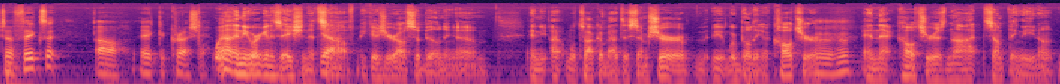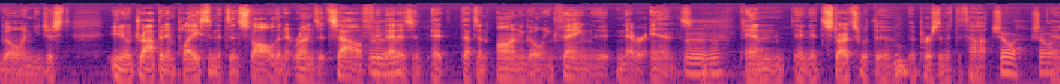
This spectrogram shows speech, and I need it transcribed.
to fix it. Oh, it could crush you. Well, and the organization itself, because you're also building a, and uh, we'll talk about this, I'm sure. We're building a culture, Mm-hmm. and that culture is not something that you don't go and you just, you know, drop it in place and it's installed and it runs itself. Mm-hmm. That is, it, that's an ongoing thing that never ends, Mm-hmm. and and it starts with the the person at the top. Sure, sure. Yeah.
